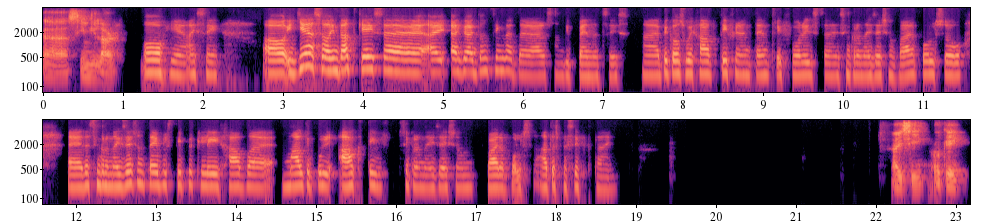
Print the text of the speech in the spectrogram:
uh, similar. Oh yeah, I see. Uh, yeah, so in that case, uh, I, I, I, don't think that there are some dependencies uh, because we have different entry for each uh, synchronization variable. So uh, the synchronization tables typically have uh, multiple active synchronization variables at a specific time. I see. Okay.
